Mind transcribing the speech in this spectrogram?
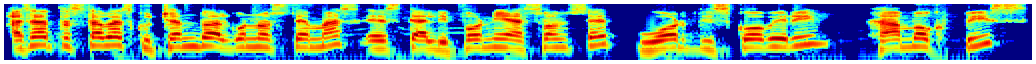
Hace rato estaba escuchando algunos temas, es California Sunset, World Discovery, Hammock Peace,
